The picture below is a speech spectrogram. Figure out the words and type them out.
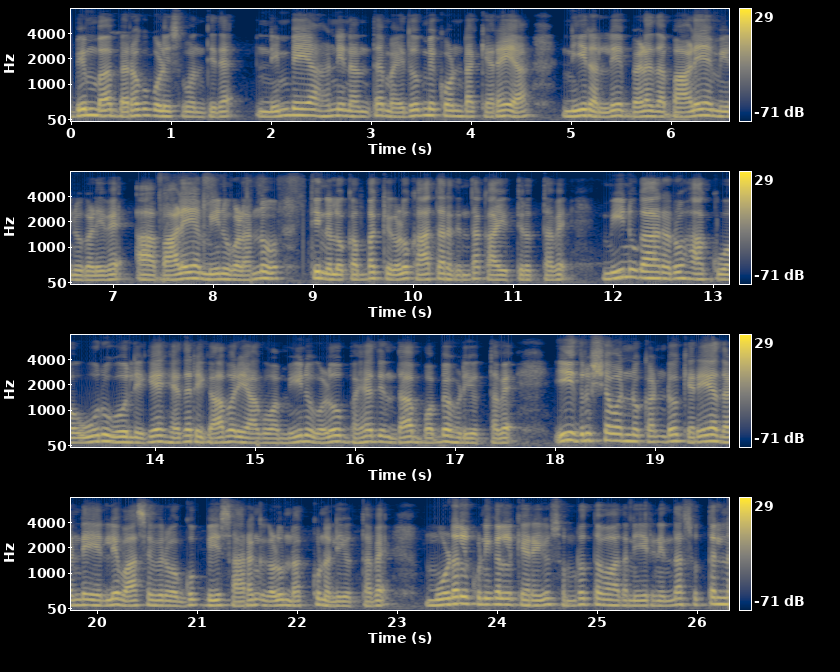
ಬಿಂಬ ಬೆರಗುಗೊಳಿಸುವಂತಿದೆ. ನಿಂಬೆಯ ಹಣ್ಣಿನಂತೆ ಮೈದುಂಬಿಕೊಂಡ ಕೆರೆಯ ನೀರಲ್ಲಿ ಬೆಳೆದ ಬಾಳೆಯ ಮೀನುಗಳಿವೆ. ಆ ಬಾಳೆಯ ಮೀನುಗಳನ್ನು ತಿನ್ನಲು ಕಬ್ಬಕ್ಕೆಗಳು ಕಾತರದಿಂದ ಕಾಯುತ್ತಿರುತ್ತವೆ. ಮೀನುಗಾರರು ಹಾಕುವ ಊರುಗೋಲಿಗೆ ಹೆದರಿ ಗಾಬರಿಯಾಗುವ ಮೀನುಗಳು ಭಯದಿಂದ ಬೊಬ್ಬೆ ಹೊಡೆಯುತ್ತವೆ. ಈ ದೃಶ್ಯವನ್ನು ಕಂಡು ಕೆರೆಯ ದಂಡೆಯಲ್ಲಿ ವಾಸವಿರುವ ಗುಬ್ಬಿ ಸಾರಂಗಗಳು ನಕ್ಕು ನಲಿಯುತ್ತವೆ. ಮೂಡಲ್ ಕುಣಿಗಲ್ ಕೆರೆಯು ಸಮೃದ್ಧವಾದ ನೀರಿನಿಂದ ಸುತ್ತಲಿನ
